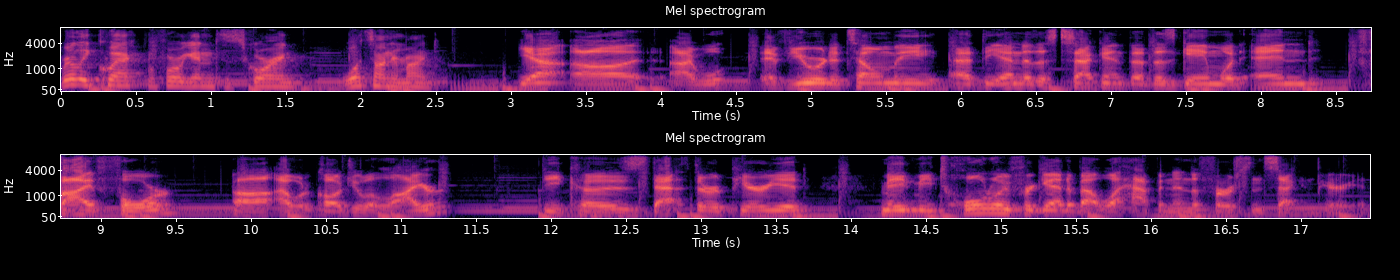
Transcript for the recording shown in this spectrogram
really quick before we get into scoring, what's on your mind? Yeah, uh, I will. If you were to tell me at the end of the second that this game would end five-four, uh, I would have called you a liar because that third period made me totally forget about what happened in the first and second period.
